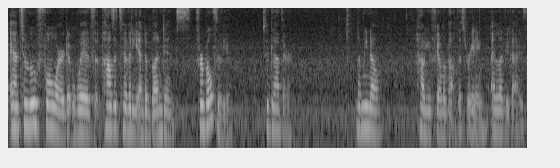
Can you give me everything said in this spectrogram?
and to move forward with positivity and abundance for both of you together. Let me know how you feel about this reading. I love you guys.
